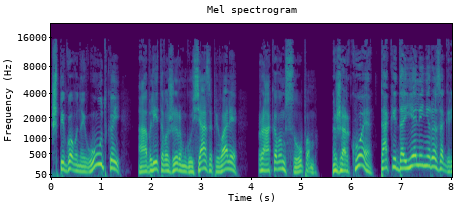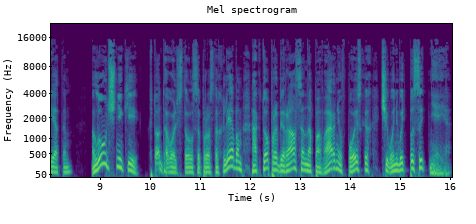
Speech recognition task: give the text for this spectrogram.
шпигованной уткой, а облитого жиром гуся запивали раковым супом. Жаркое так и доели неразогретым. Лучники, кто довольствовался просто хлебом, а кто пробирался на поварню в поисках чего-нибудь посытнее.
